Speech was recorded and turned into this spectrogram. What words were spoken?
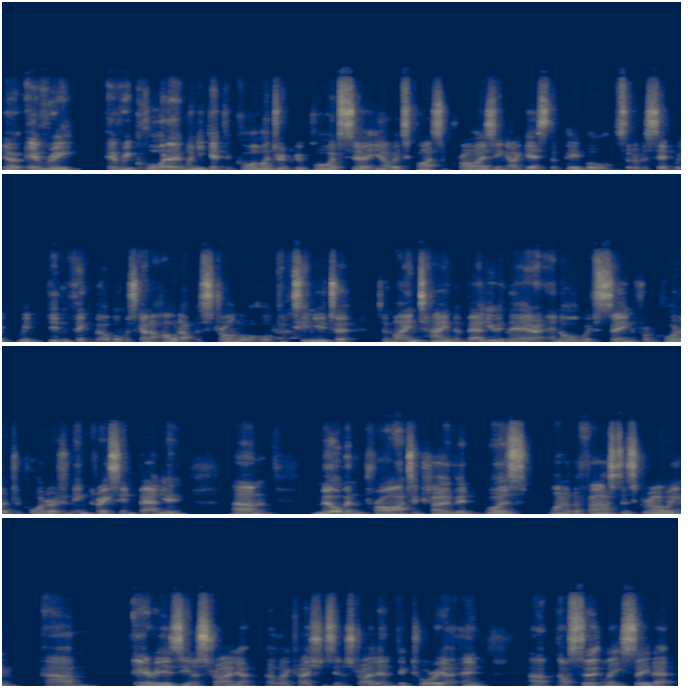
you know every every quarter when you get the core CoreLogic reports, uh, you know, it's quite surprising, I guess, that people sort of said we, we didn't think Melbourne was going to hold up as strong or, or continue to, to maintain the value in there. And all we've seen from quarter to quarter is an increase in value. Um, Melbourne prior to COVID was one of the fastest growing um, areas in Australia, uh, locations in Australia and Victoria. And uh, I certainly see that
